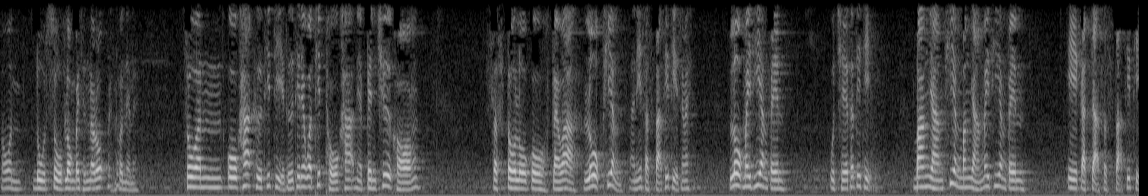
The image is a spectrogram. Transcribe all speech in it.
โน่นดูดสูบลงไปถึงนรกเป็นต้นเนี่ยนะส่วนโอคะคือทิฏฐิหรือที่เรียกว่าทิฏโถคะเนี่ยเป็นชื่อของสัสโตโลโก แปลว่า โลกเที่ยง อันนี้สัสตทิฏฐิใช่ไหม โลกไม่เที่ยงเป็นอุเฉททิฐิ บางอย่างเที่ยงบางอย่างไม่เที่ยงเป็น เอกัจจะสัสตทิฐิ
